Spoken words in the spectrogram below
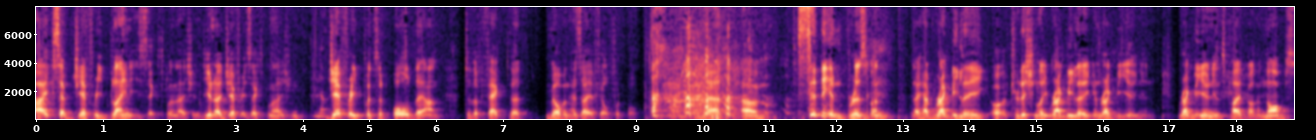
I accept Geoffrey Blainey's explanation. Do you know Geoffrey's explanation? No. Jeffrey puts it all down to the fact that Melbourne has AFL football. that um, Sydney and Brisbane, they have rugby league, or traditionally rugby league and rugby union. Rugby union's played by the knobs,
